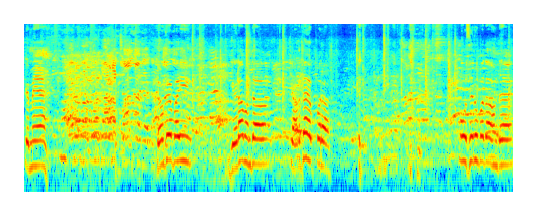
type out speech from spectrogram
ਕਿਵੇਂ ਹੈ? ਕਿਉਂਕਿ ਭਾਈ ਜਿਹੜਾ ਬੰਦਾ ਚੜਦਾ ਉੱਪਰ, ਉਸੇ ਨੂੰ ਪਤਾ ਹੁੰਦਾ ਹੈ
